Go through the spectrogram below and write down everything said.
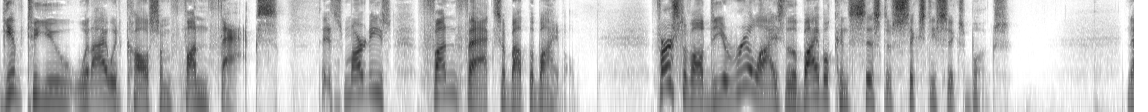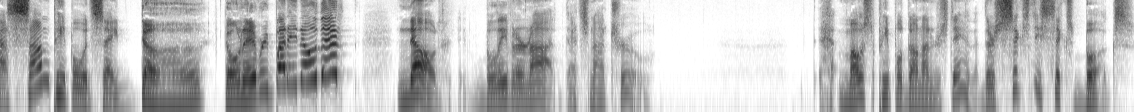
give to you what I would call some fun facts. It's Marty's fun facts about the Bible. First of all, do you realize that the Bible consists of 66 books? Now, some people would say, duh, don't everybody know that? No, believe it or not, that's not true. Most people don't understand that. There's 66 books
